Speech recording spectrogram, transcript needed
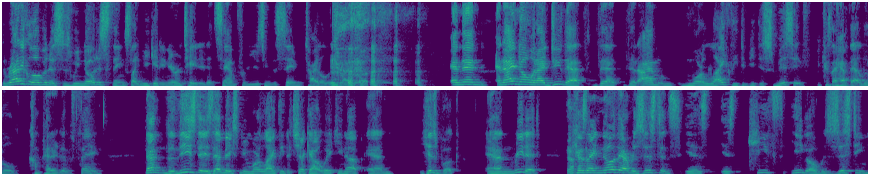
The radical openness is we notice things like me getting irritated at Sam for using the same title as my book. And then and I know when I do that that that I'm more likely to be dismissive because I have that little competitive thing. That the, these days that makes me more likely to check out Waking Up and his book and read it yeah. because I know that resistance is is Keith's ego resisting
